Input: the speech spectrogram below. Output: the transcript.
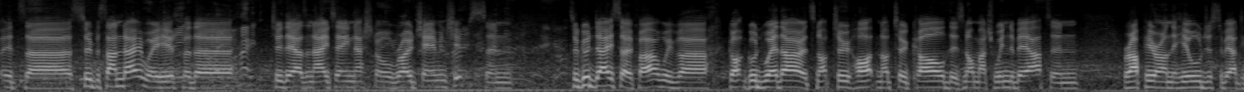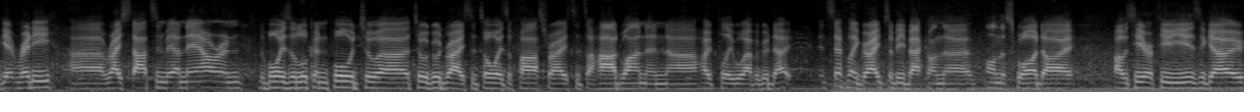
it's uh, Super Sunday. We're here for the 2018 National Road Championships and it's a good day so far. We've uh, got good weather. It's not too hot, not too cold. There's not much wind about and we're up here on the hill just about to get ready. Uh, race starts in about an hour and the boys are looking forward to a, to a good race. It's always a fast race. It's a hard one and uh, hopefully we'll have a good day. It's definitely great to be back on the, on the squad. I, I was here a few years ago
